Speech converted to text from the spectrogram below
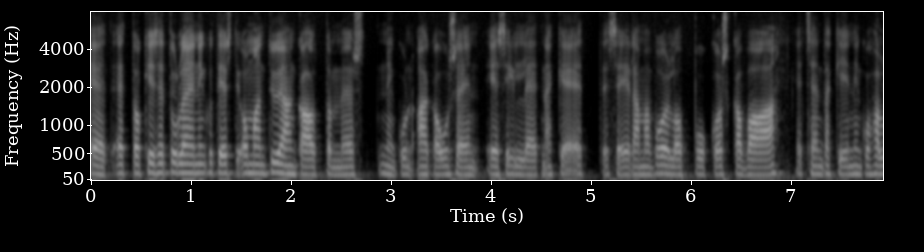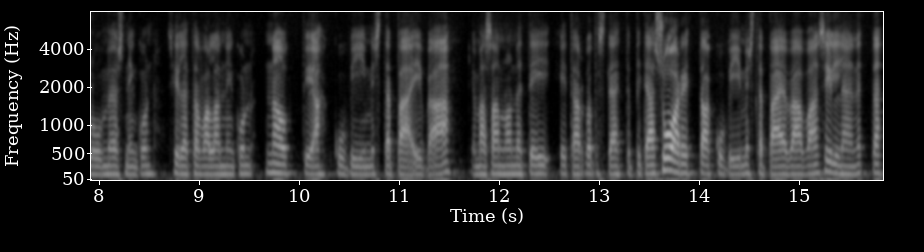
Et, et toki se tulee niin kuin tietysti oman työn kautta myös niin kuin aika usein esille, että näkee, että se elämä voi loppua koska vaan. Et sen takia niin kuin haluaa myös niin kuin sillä tavalla niin kuin nauttia kuin viimeistä päivää. Ja mä sanon, että ei, ei tarkoita sitä, että pitää suorittaa kuin viimeistä päivää, vaan silleen, että,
